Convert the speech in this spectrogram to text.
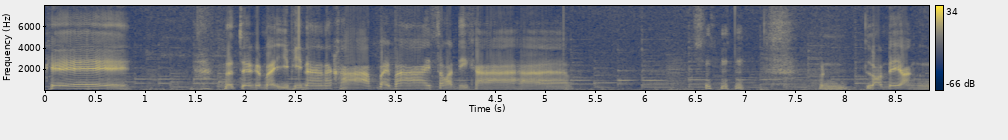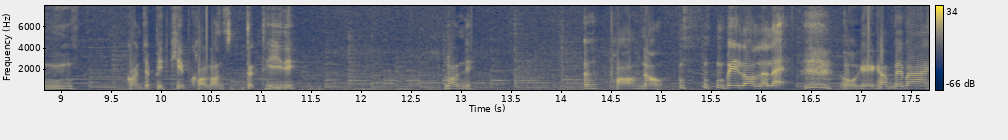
เค แล้วเจอกันใหม่ EP หน้านะครับบายบาย สวัสดีครับมันร่อนได้อย่างก่อนจะปิดคลิปขอร่อนสักทีดิร่อนดิ เออพอเน้องไม่ร่อนแล้วแหละ โอเคครับ บ๊ายบาย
